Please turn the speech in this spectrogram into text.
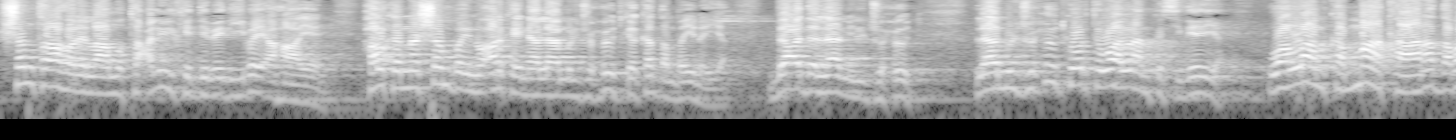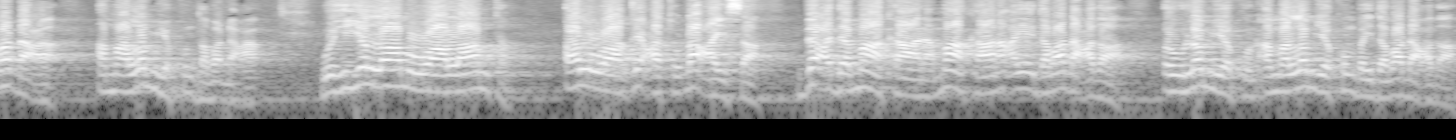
Shantaa hore laamu tacliilka dabadii bay ahaayeen. Halkana shan baynu arkaynaa laamuljuxuudka ka dambaynaya. Bacda laami ljuxuud laamuljuxuudka horta waa laamka sideeya. Waa laamka maa kaana daba dhaca ama lam yakun daba dhaca. Wahiyo laamu waa laamta alwaaqicatu dhacaysa bacda maa kaana maa kaana ayay daba dhacdaa ow lam yakun ama lam yakun bay daba dhacdaa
